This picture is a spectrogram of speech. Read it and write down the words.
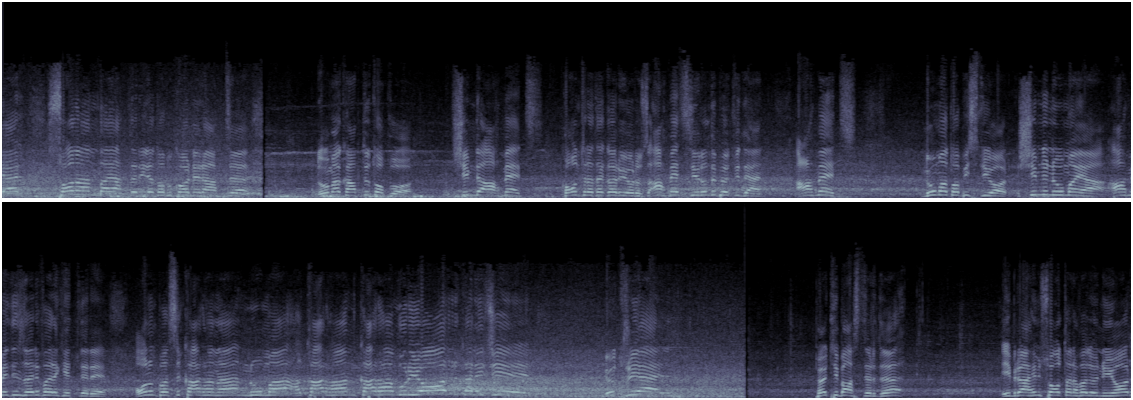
Düdriyel son anda ayaklarıyla topu kornere attı. Numa kaptı topu. Şimdi Ahmet. Kontratak arıyoruz. Ahmet sıyrıldı Pötü'den. Ahmet. Numa top istiyor. Şimdi Numa'ya. Ahmet'in zarif hareketleri. Onun pası Karhan'a. Numa, Karhan. Karhan vuruyor. Kaleci. Lütriel. Pötü bastırdı. İbrahim sol tarafa dönüyor.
